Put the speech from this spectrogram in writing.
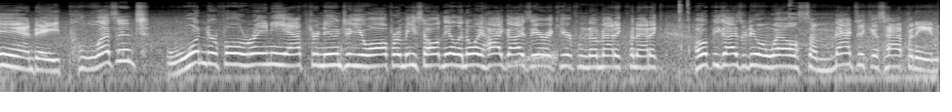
And a pleasant, wonderful, rainy afternoon to you all from East Alton, Illinois. Hi guys, Eric here from Nomadic Fanatic. Hope you guys are doing well. Some magic is happening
